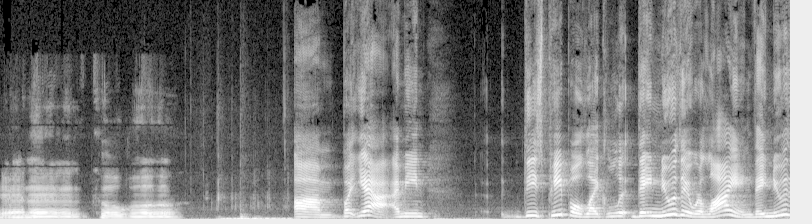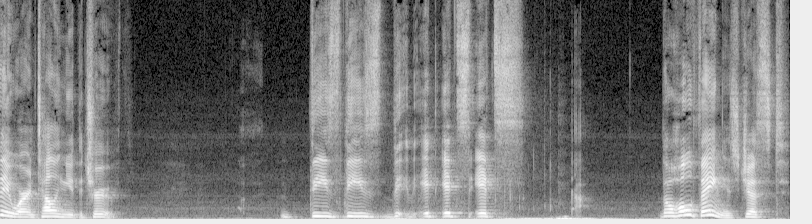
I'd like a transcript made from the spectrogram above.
Kanekoa. Um, but yeah, I mean, these people like li- they knew they were lying. They knew they weren't telling you the truth. These these the, it, it's it's the whole thing is just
